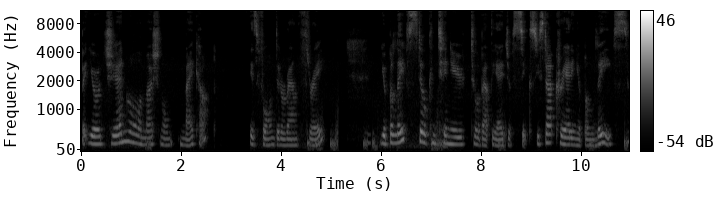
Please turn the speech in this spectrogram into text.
but your general emotional makeup is formed at around three. Your beliefs still continue till about the age of six. You start creating your beliefs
